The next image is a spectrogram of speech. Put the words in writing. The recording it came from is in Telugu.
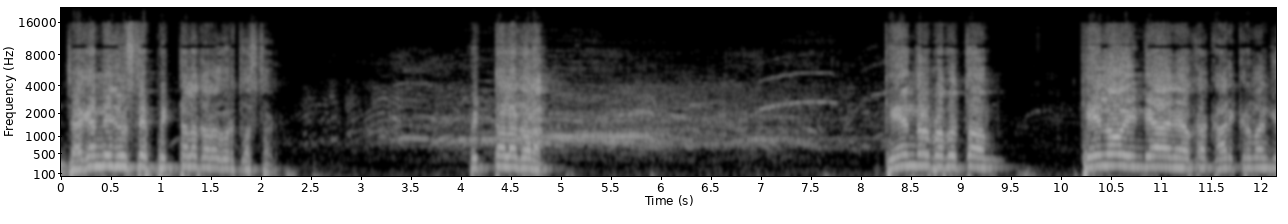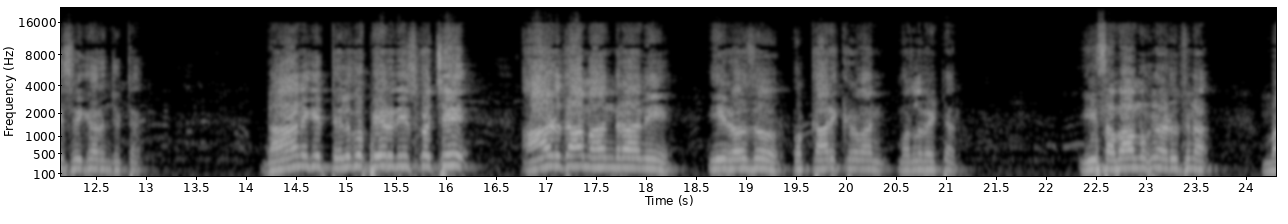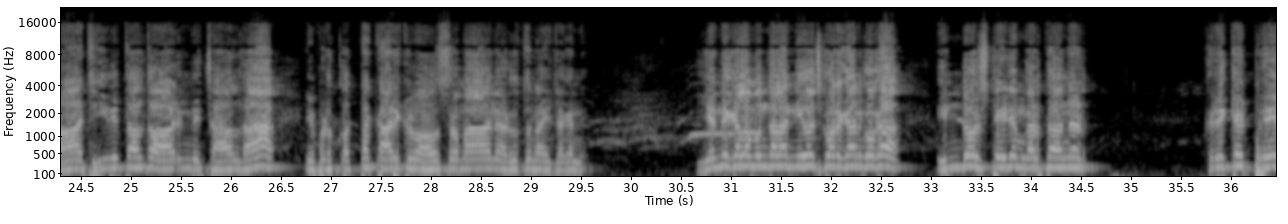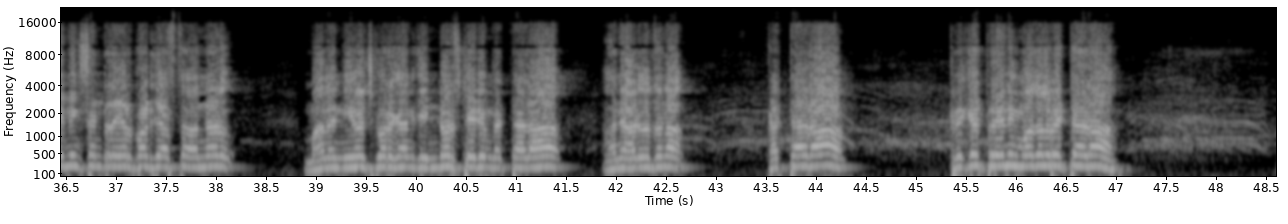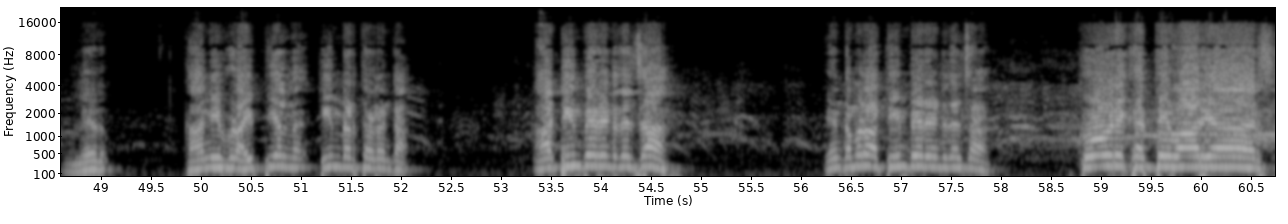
జగన్ని చూస్తే పిట్టల దొర గుర్తొస్తాడు. పిట్టల దొర. కేంద్ర ప్రభుత్వం ఖేలో ఇండియా అనే ఒక కార్యక్రమానికి శ్రీకారం చుట్టారు దానికి తెలుగు పేరు తీసుకొచ్చి ఆడుదాం ఆంధ్ర అని ఈ రోజు ఒక కార్యక్రమాన్ని మొదలుపెట్టారు. ఈ సభాముఖం అడుగుతున్నా మా జీవితాలతో ఆడింది చాలదా? ఇప్పుడు కొత్త కార్యక్రమం అవసరమా అని అడుగుతున్నా ఈ జగన్ని. ఎన్నికల ముందల నియోజకవర్గానికి ఒక ఇండోర్ స్టేడియం కడతా అన్నాడు. క్రికెట్ ట్రైనింగ్ సెంటర్ ఏర్పాటు చేస్తా అన్నాడు. మన నియోజకవర్గానికి ఇండోర్ స్టేడియం కట్టాడా అని అడుగుతున్నా. కట్టాడా? క్రికెట్ ట్రైనింగ్ మొదలు పెట్టాడా? లేదు. కానీ ఇప్పుడు ఐపీఎల్ టీం పెడతాడంట. ఆ టీం పేరేంటో తెలుసా? ఏం తమ్ముడు ఆ టీం పేరేంటో తెలుసా? கோடை கத்தை வாரியர்ஸ்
